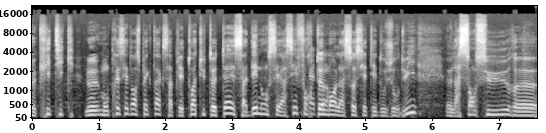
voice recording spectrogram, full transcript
euh, critiques. Le- mon précédent spectacle s'appelait Toi, tu te tais. Ça dénonçait assez fortement la société d'aujourd'hui, euh, la censure, euh,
